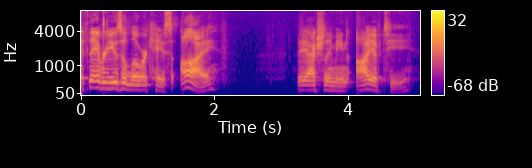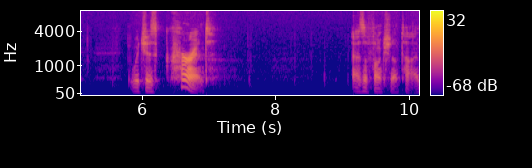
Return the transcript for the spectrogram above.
If they ever use a lowercase i, they actually mean I of t, which is current as a function of time.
